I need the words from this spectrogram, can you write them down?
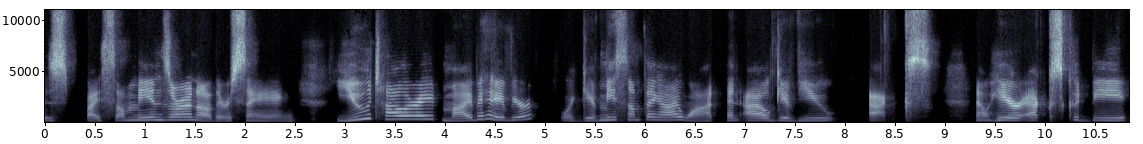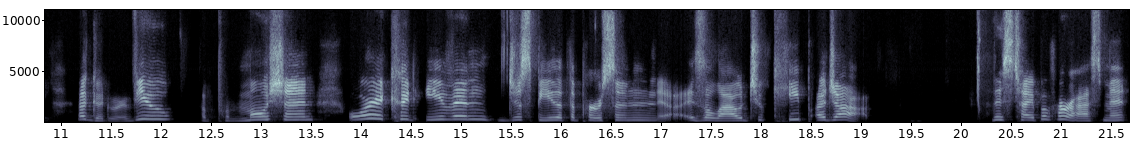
is, by some means or another, saying, You tolerate my behavior or give me something I want, and I'll give you X. Now, here, X could be a good review, a promotion, or it could even just be that the person uh, is allowed to keep a job. This type of harassment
